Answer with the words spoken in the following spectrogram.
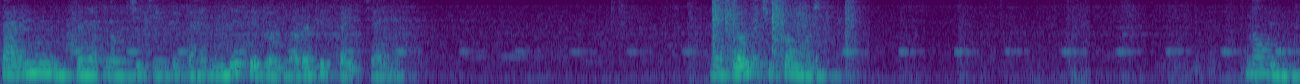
साडेनऊ इंच या ब्लाऊजची चेस येत आहे म्हणजेच हे ब्लाऊज अडतीस साईजचे आहे. या ब्लाऊजची कमर नऊ इंच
